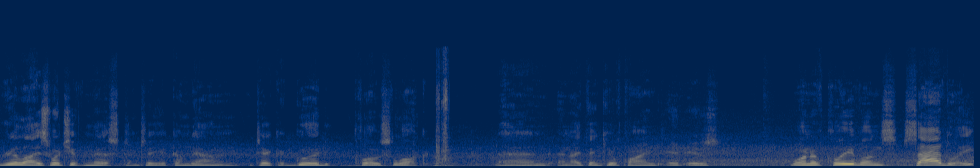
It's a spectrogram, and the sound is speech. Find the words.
realize what you've missed until you come down and take a good, close look. And, and I think you'll find it is one of Cleveland's, sadly,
